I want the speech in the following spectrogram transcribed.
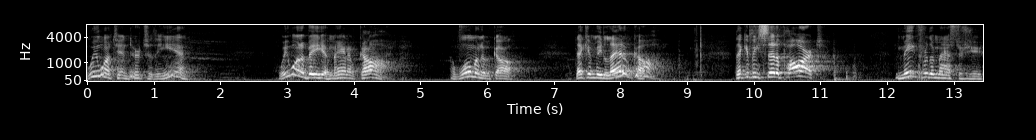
We want to endure to the end. We want to be a man of God, a woman of God, that can be led of God, that can be set apart, meet for the Master's use.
